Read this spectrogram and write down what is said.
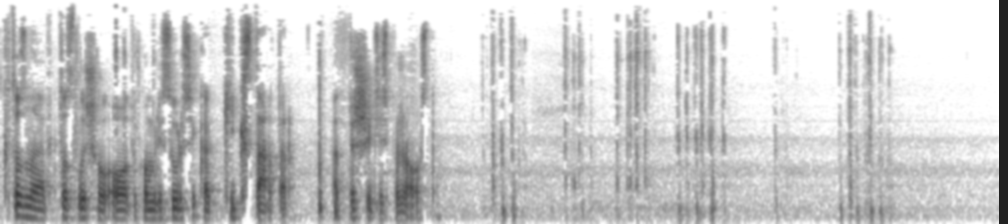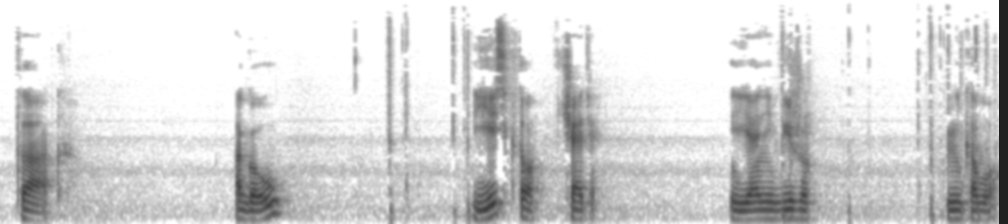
кто знает, кто слышал о таком ресурсе, как Kickstarter? Отпишитесь, пожалуйста. Так. Агоу? Есть кто в чате? Я не вижу никого.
